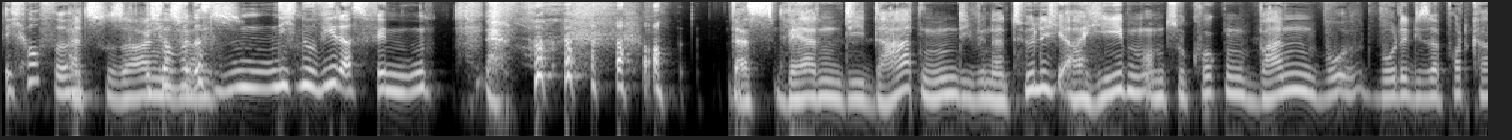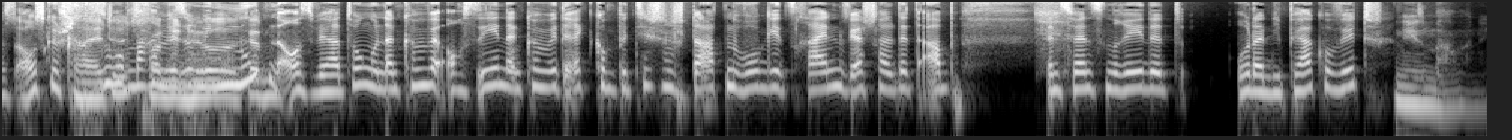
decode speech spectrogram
Ich hoffe. Als zu sagen, ich hoffe, dass, dass nicht nur wir das finden. Das werden die Daten, die wir natürlich erheben, um zu gucken, wann wo, wurde dieser Podcast ausgeschaltet. Ach so, machen wir so eine Minutenauswertung und dann können wir auch sehen, dann können wir direkt Competition starten. Wo geht's rein? Wer schaltet ab? Wenn Svensson redet oder die Perkovic? Nee, das machen wir nicht.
